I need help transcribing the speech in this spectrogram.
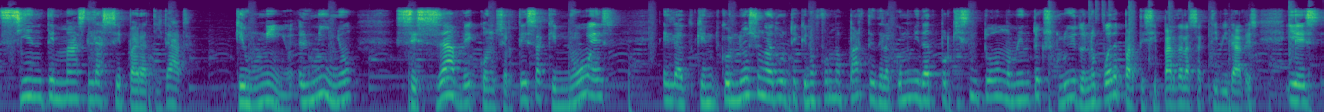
siente más la separatidad que un niño. El niño se sabe con certeza que no es que no es un adulto y que no forma parte de la comunidad porque es en todo momento excluido, no puede participar de las actividades y es,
